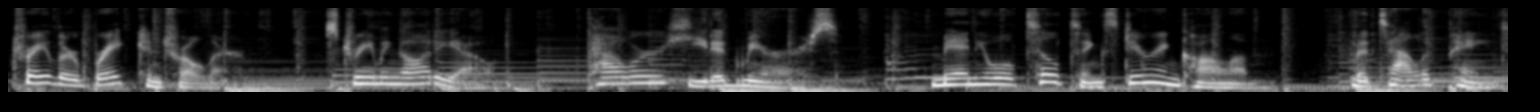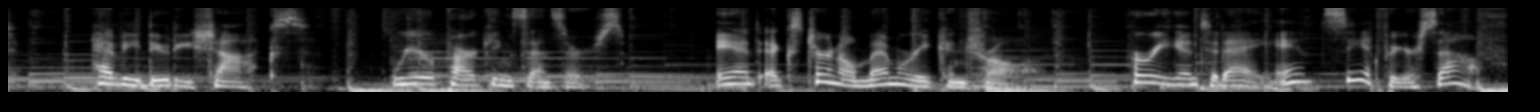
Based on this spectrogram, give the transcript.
trailer brake controller, streaming audio, power heated mirrors, manual tilting steering column, metallic paint, heavy duty shocks, rear parking sensors, and external memory control. Hurry in today and see it for yourself.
